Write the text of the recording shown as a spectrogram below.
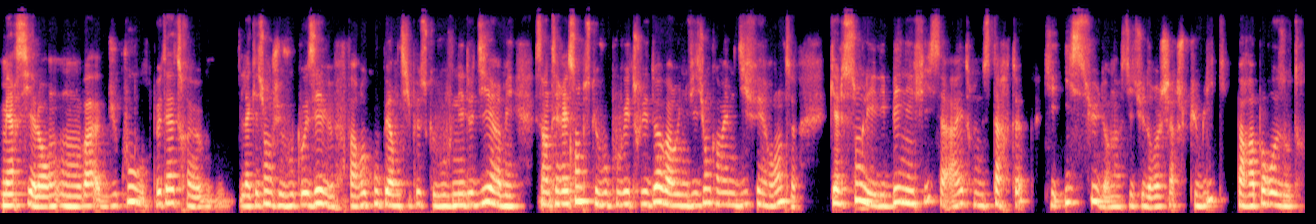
Merci. Alors, on va du coup, peut-être euh, la question que je vais vous poser va recouper un petit peu ce que vous venez de dire, mais c'est intéressant parce que vous pouvez tous les deux avoir une vision quand même différente. Quels sont les, bénéfices à être une start-up qui est issue d'un institut de recherche public par rapport aux autres?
